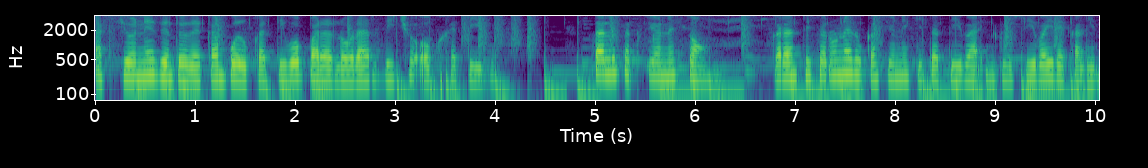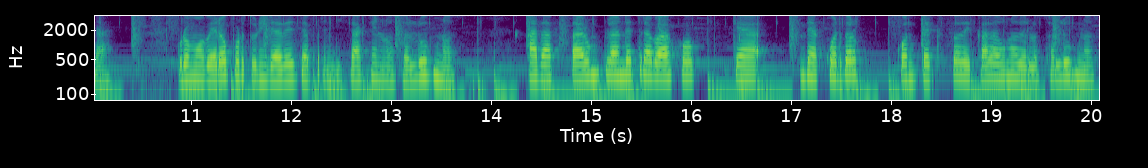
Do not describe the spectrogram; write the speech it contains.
acciones dentro del campo educativo para lograr dicho objetivo. Tales acciones son garantizar una educación equitativa, inclusiva y de calidad, promover oportunidades de aprendizaje en los alumnos, adaptar un plan de trabajo que de acuerdo al contexto de cada uno de los alumnos,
